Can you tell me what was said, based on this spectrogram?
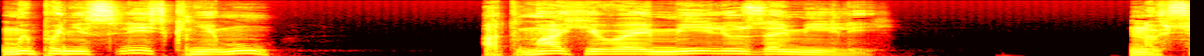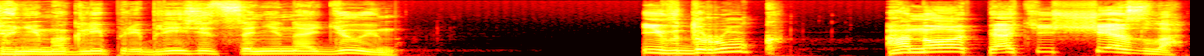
Мы понеслись к нему, отмахивая милю за милей. Но все не могли приблизиться ни на дюйм. И вдруг оно опять исчезло.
